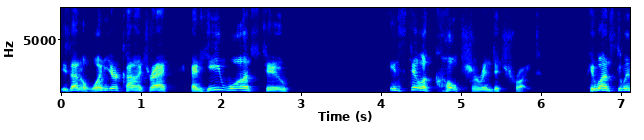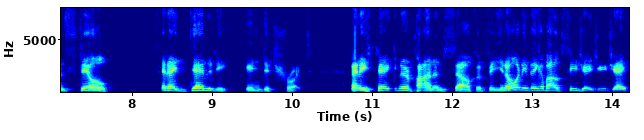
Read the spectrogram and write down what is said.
He's on a one year contract, and he wants to instill a culture in Detroit. He wants to instill an identity in Detroit. And he's taken it upon himself. If you know anything about CJGJ,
